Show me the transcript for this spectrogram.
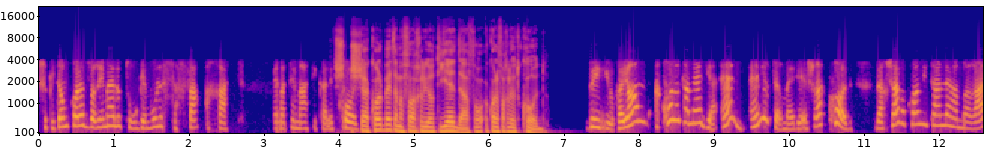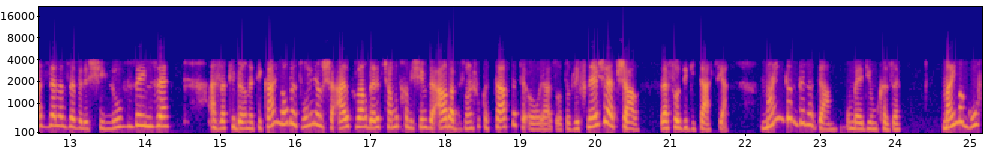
שפתאום כל הדברים האלו תורגמו לשפה אחת, למתמטיקה, לקוד. שהכל בעצם הפך להיות ידע, הכל הפך להיות קוד. בדיוק. היום הכל אותה מדיה, אין, אין יותר מדיה, יש רק קוד. ועכשיו הכל ניתן להמרה זה לזה ולשילוב זה עם זה. אז הקיברנטיקאי נורברט ווינר שאל כבר ב-1954, בזמן שהוא כתב את התיאוריה הזאת, עוד לפני שאפשר לעשות דיגיטציה, מה אם גם בן אדם הוא מדיום כזה? מה אם הגוף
